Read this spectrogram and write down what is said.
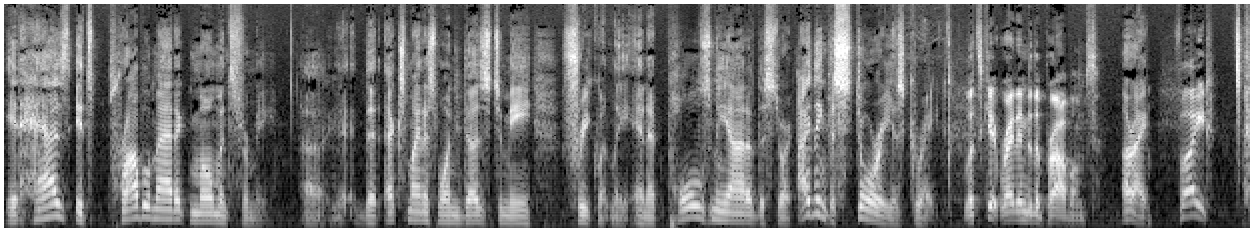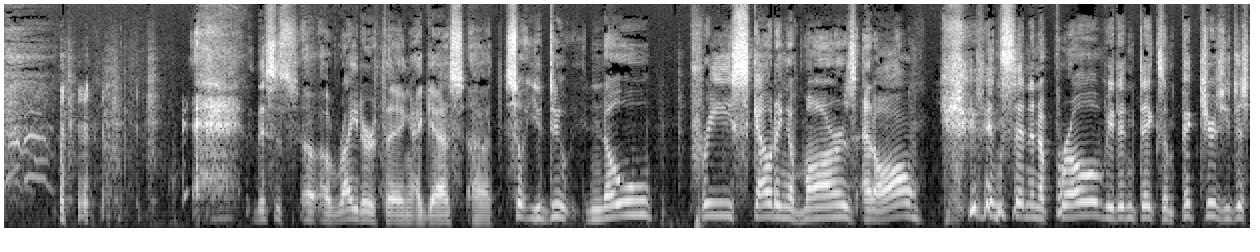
It has its problematic moments for me. Uh, that X minus one does to me frequently, and it pulls me out of the story. I think the story is great. Let's get right into the problems. All right, Fight. this is a, a writer thing, I guess. Uh, so you do no pre-scouting of Mars at all. You didn't send in a probe. You didn't take some pictures. You just,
